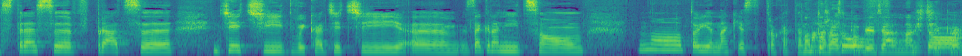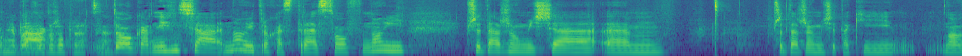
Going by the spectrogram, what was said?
stresy w pracy, dzieci, dwójka dzieci e, za granicą. No to jednak jest trochę tematów. dużo odpowiedzialności, pewnie bardzo dużo pracy. Do ogarnięcia, no i trochę stresów. No i przydarzył mi się, em, przydarzył mi się taki no,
